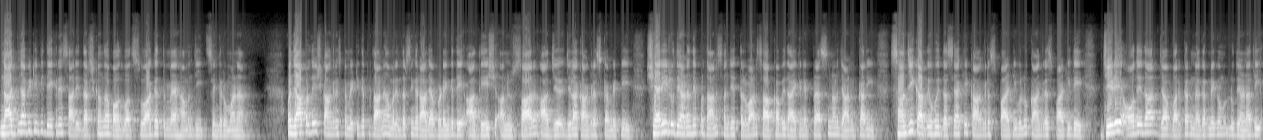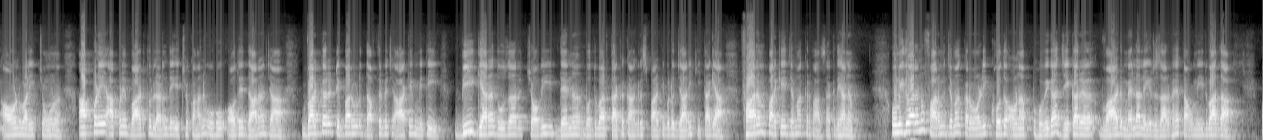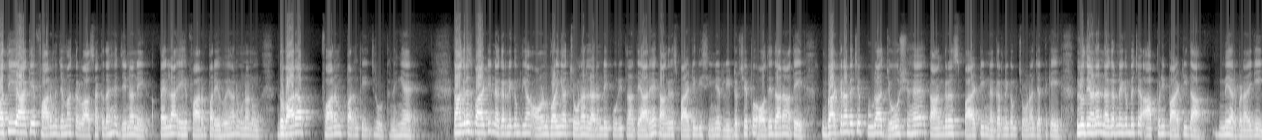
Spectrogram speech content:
ਨਾਜ Punjabi TV ਦੇਖ ਰਹੇ ਸਾਰੇ ਦਰਸ਼ਕਾਂ ਦਾ ਬਹੁਤ-ਬਹੁਤ ਸਵਾਗਤ। ਮੈਂ ਹਮਨਜੀਤ ਸਿੰਘ ਰੋਮਾਣਾ। ਪੰਜਾਬ ਪ੍ਰਦੇਸ਼ ਕਾਂਗਰਸ ਕਮੇਟੀ ਦੇ ਪ੍ਰਧਾਨ ਅਮਰਿੰਦਰ ਸਿੰਘ ਰਾਜਾ ਵੜਿੰਗ ਦੇ ਆਦੇਸ਼ ਅਨੁਸਾਰ ਅੱਜ ਜ਼ਿਲ੍ਹਾ ਕਾਂਗਰਸ ਕਮੇਟੀ ਸ਼ਹਿਰੀ ਲੁਧਿਆਣਾ ਦੇ ਪ੍ਰਧਾਨ ਸੰਜੇ ਤਲਵਾੜ ਸਾਬਕਾ ਵਿਧਾਇਕ ਨੇ ਪ੍ਰੈਸ ਨਾਲ ਜਾਣਕਾਰੀ ਸਾਂਝੀ ਕਰਦੇ ਹੋਏ ਦੱਸਿਆ ਕਿ ਕਾਂਗਰਸ ਪਾਰਟੀ ਵੱਲੋਂ ਕਾਂਗਰਸ ਪਾਰਟੀ ਦੇ ਜਿਹੜੇ ਅਹੁਦੇਦਾਰ ਜਾਂ ਵਰਕਰ ਨਗਰ ਨਿਗਮ ਲੁਧਿਆਣਾ ਦੀ ਆਉਣ ਵਾਲੀ ਚੋਣ ਆਪਣੇ ਆਪਣੇ ਵਾਰਡ ਤੋਂ ਲੜਨ ਦੇ ਇੱਛੁਕ ਹਨ, ਉਹ ਅਹੁਦੇਦਾਰਾਂ ਜਾਂ ਵਰਕਰ ਟਿੱਬਾ ਰੋਡ ਦਫ਼ਤਰ ਵਿੱਚ ਆ ਕੇ ਮਿਤੀ 20/11/2024 ਦਿਨ ਬੁੱਧਵਾਰ ਤੱਕ ਕਾਂਗਰਸ ਪਾਰਟੀ ਵੱਲੋਂ ਜਾਰੀ ਕੀਤਾ ਗਿਆ ਫਾਰਮ ਭਰ ਕੇ ਜਮ੍ਹਾਂ ਕਰਵਾ ਸਕਦੇ ਹਨ। ਉਮੀਦਵਾਰਾਂ ਨੂੰ ਫਾਰਮ ਜਮ੍ਹਾਂ ਕਰਵਾਉਣ ਲਈ ਖੁਦ ਆਉਣਾ ਹੋਵੇਗਾ। ਜੇਕਰ ਵਾਰਡ ਮਹਿਲਾ ਲਈ ਰਿਜ਼ਰਵ ਹੈ ਤਾਂ ਉਮੀਦਵਾਰ ਦਾ ਪਤੀ ਆ ਕੇ ਫਾਰਮ ਜਮ੍ਹਾਂ ਕਰਵਾ ਸਕਦਾ ਹੈ। ਜਿਨ੍ਹਾਂ ਨੇ ਪਹਿਲਾਂ ਇਹ ਫਾਰਮ ਭਰੇ ਹੋਏ ਹਨ, ਉਹਨਾਂ ਨੂੰ ਦੁਬਾਰਾ ਫਾਰਮ ਭਰਨ ਦੀ ਜ਼ਰੂਰਤ ਨਹੀਂ ਹੈ। ਕਾਂਗਰਸ ਪਾਰਟੀ ਨਗਰ ਨਿਗਮ ਦੀਆਂ ਆਉਣ ਵਾਲੀਆਂ ਚੋਣਾਂ ਲੜਨ ਲਈ ਪੂਰੀ ਤਰ੍ਹਾਂ ਤਿਆਰ ਹੈ। ਕਾਂਗਰਸ ਪਾਰਟੀ ਦੀ ਸੀਨੀਅਰ ਲੀਡਰਸ਼ਿਪ ਅਹੁਦੇਦਾਰਾਂ ਅਤੇ ਵਰਕਰਾਂ ਵਿੱਚ ਪੂਰਾ ਜੋਸ਼ ਹੈ। ਕਾਂਗਰਸ ਪਾਰਟੀ ਨਗਰ ਨਿਗਮ ਚੋਣਾਂ ਜਿੱਤ ਕੇ ਲੁਧਿਆਣਾ ਨਗਰ ਨਿਗਮ ਵਿੱਚ ਆਪਣੀ ਪਾਰਟੀ ਦਾ ਮੇਅਰ ਬਣਾਏਗੀ।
